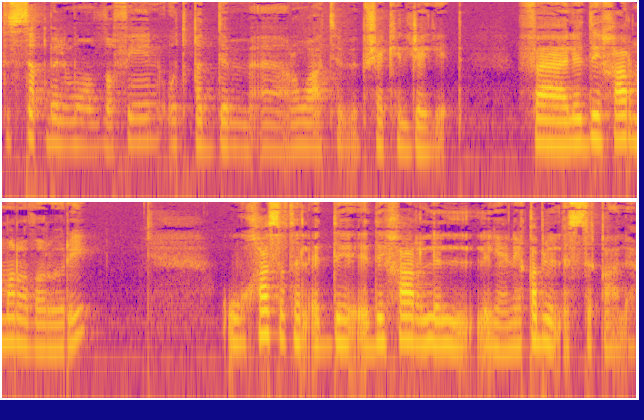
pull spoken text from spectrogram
تستقبل الموظفين وتقدم آه، رواتب بشكل جيد. فالادخار مرة ضروري وخاصة الادخار لل يعني قبل الاستقالة.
